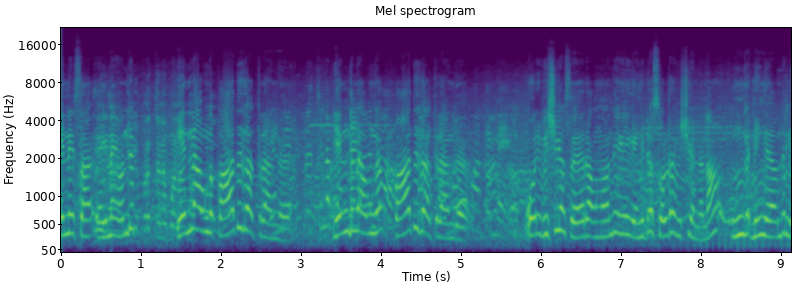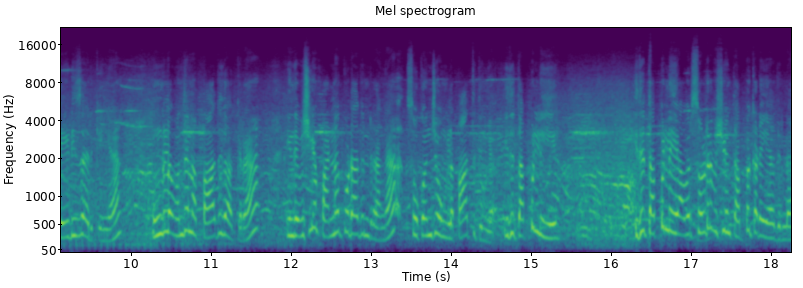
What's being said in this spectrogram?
என்னை என்னை வந்து என்ன அவங்க பாதுகாக்கிறாங்க. எங்களை அவங்க பாதுகாக்கிறாங்க. ஒரு விஷயம் சார் அவங்க வந்து என்கிட்ட சொல்கிற விஷயம் என்னன்னா உங்கள் நீங்கள் வந்து லேடிஸாக இருக்கீங்க. உங்களை வந்து நான் பாதுகாக்கிறேன். இந்த விஷயம் பண்ணக்கூடாதுன்றாங்க. ஸோ கொஞ்சம் உங்களை பார்த்துக்குங்க. இது தப்பு இல்லையே. இது தப்பு இல்லையே. அவர் சொல்கிற விஷயம் தப்பு கிடையாதுல்ல.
